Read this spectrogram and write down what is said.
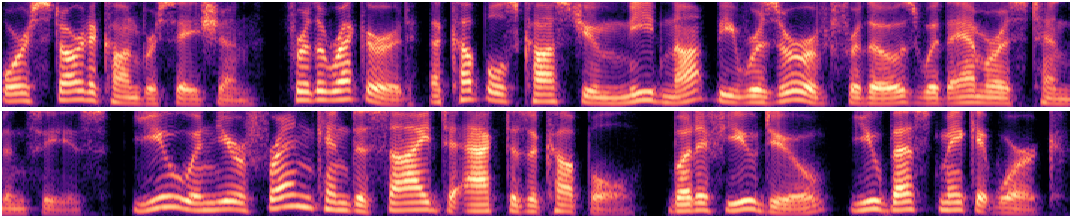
or start a conversation. For the record, a couple's costume need not be reserved for those with amorous tendencies. You and your friend can decide to act as a couple, but if you do, you best make it work.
